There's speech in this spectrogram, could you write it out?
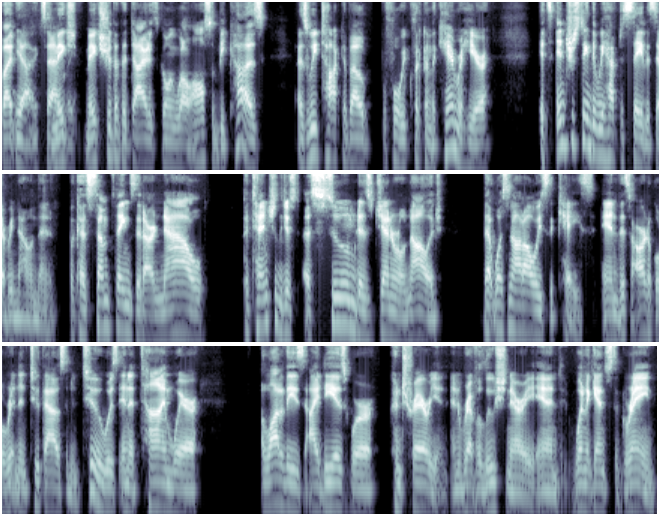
But yeah, exactly. Make, make sure that the diet is going well also because as we talked about before we clicked on the camera here, it's interesting that we have to say this every now and then because some things that are now potentially just assumed as general knowledge that was not always the case. And this article written in 2002 was in a time where a lot of these ideas were contrarian and revolutionary and went against the grain.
